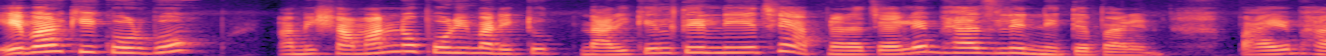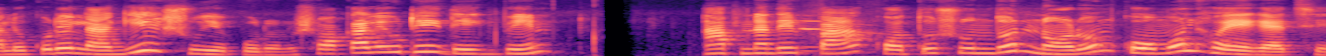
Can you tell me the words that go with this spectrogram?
এবার কি করব? আমি সামান্য পরিমাণ একটু নারিকেল তেল নিয়েছি, আপনারা চাইলে ভ্যাজলিন নিতে পারেন। পায়ে ভালো করে লাগিয়ে শুয়ে পড়ুন। সকালে উঠেই দেখবেন আপনাদের পা কত সুন্দর নরম কোমল হয়ে গেছে।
